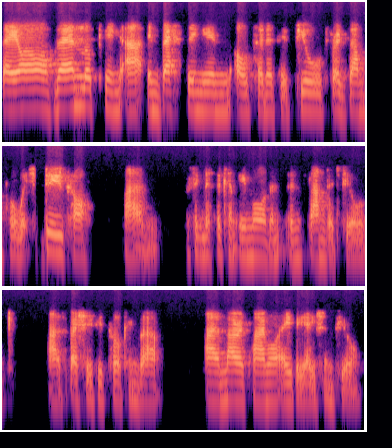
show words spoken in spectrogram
they are then looking at investing in alternative fuels, for example, which do cost um, significantly more than, than standard fuels, uh, especially if you're talking about uh, maritime or aviation fuel.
